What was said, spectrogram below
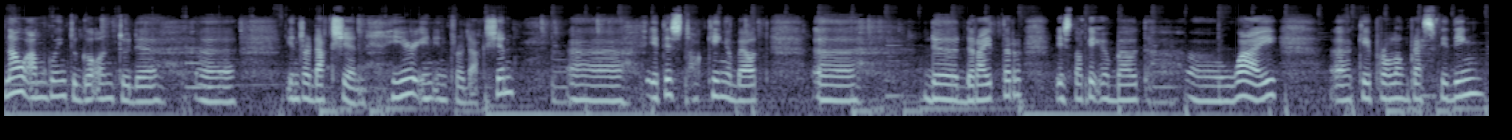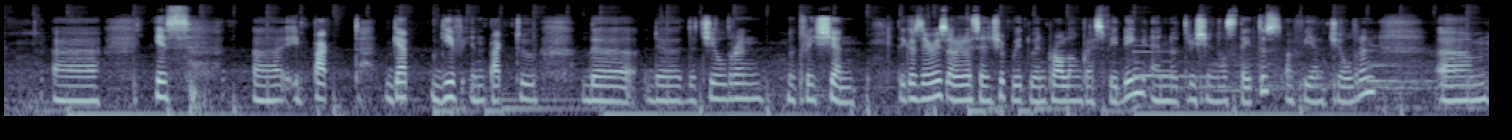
now I'm going to go on to the uh, introduction. Here in introduction, uh, it is talking about uh, the the writer is talking about uh, why uh, prolonged breastfeeding uh, is uh, impact get give impact to the the the children nutrition because there is a relationship between prolonged breastfeeding and nutritional status of young children um,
